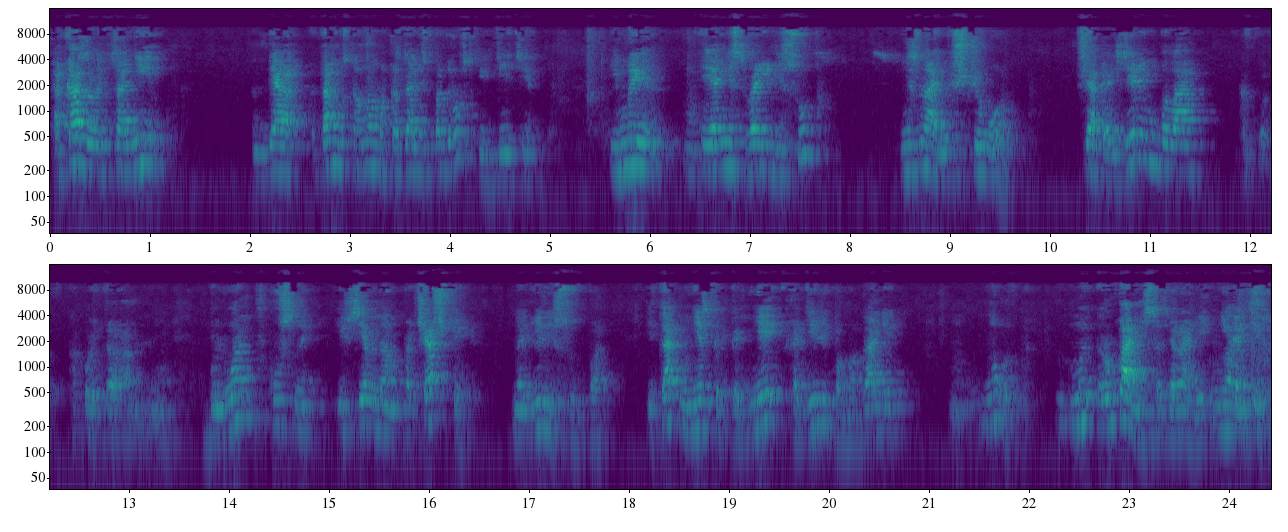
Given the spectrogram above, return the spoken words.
Оказывается, они для... Там в основном оказались подростки и дети. И мы, и они сварили суп, не знаю из чего. Всякая зелень была, какой-то бульон вкусный, и всем нам по чашке налили супа. И так мы несколько дней ходили, помогали. Ну, вот, мы руками собирали, никаких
